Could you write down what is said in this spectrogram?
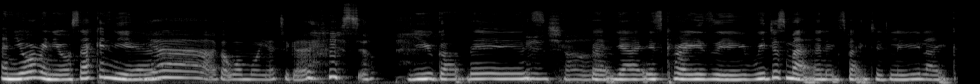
And you're in your second year. Yeah, I got one more year to go still. You got this. Inshallah. But yeah, it's crazy. We just met unexpectedly. Like,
